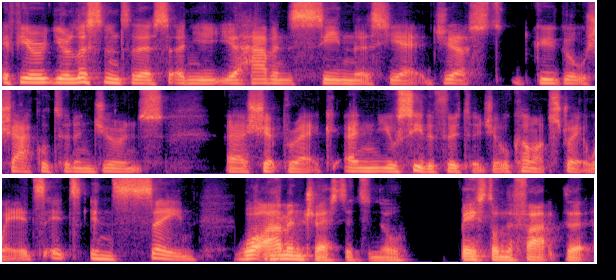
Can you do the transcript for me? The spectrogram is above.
if you're you're listening to this and you, you haven't seen this yet, just Google Shackleton Endurance uh, shipwreck and you'll see the footage. It will come up straight away. It's it's insane. What I'm interested to know, based on the fact that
